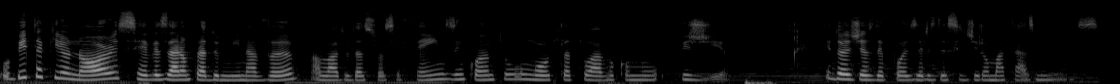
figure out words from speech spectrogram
O Bitak e o Norris se revezaram para dormir na van ao lado das suas reféns, enquanto um outro atuava como vigia. E dois dias depois eles decidiram matar as meninas.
